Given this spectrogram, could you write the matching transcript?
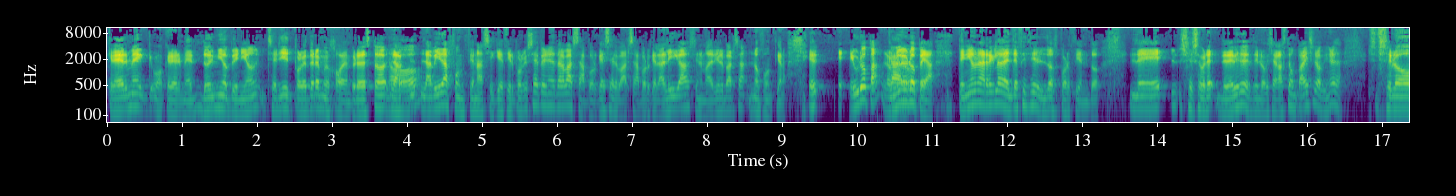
creerme, o creerme, doy mi opinión, Sergit, porque tú eres muy joven, pero esto, No. la, la vida funciona así. Quiero decir, ¿por qué se permite al Barça? Porque es el Barça, porque la Liga, sin el Madrid y el Barça, no funciona. Eh, eh, Europa, la Unión. Europea, tenía una regla del déficit del 2%. Le, se sobre, de, de- de lo que se gasta un país y lo que ingresa. Se lo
